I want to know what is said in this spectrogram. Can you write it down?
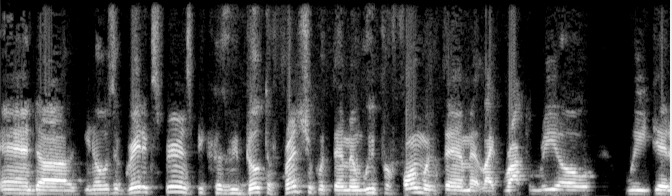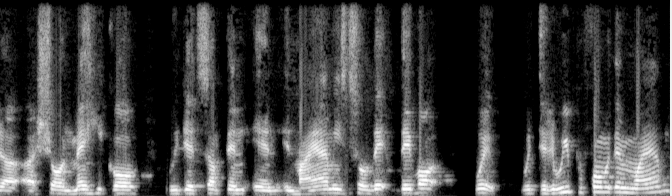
And, uh, you know, it was a great experience because we built a friendship with them and we performed with them at like Rock in Rio. We did a, a show in Mexico. We did something in, in Miami. So they, they've all, wait, wait, did we perform with them in Miami?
